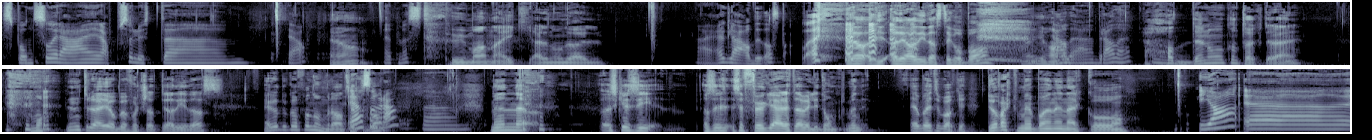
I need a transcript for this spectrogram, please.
Sponsor er absolutt eh, ja, Ja. et must. Puma, Nike, er det noe du har Nei, Jeg er glad i Adidas, da. Er det, er det Adidas det går på? Ja, Ja, det er bra, det. Jeg hadde noen kontakter der. Morten tror jeg jobber fortsatt i Adidas. Jeg kan, du kan få nummeret hans Ja, så bra. Men eh, hva skal jeg si altså, Selvfølgelig er dette veldig dumt, men jeg bare tilbake. Du har vært med på en NRK Ja, eh,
